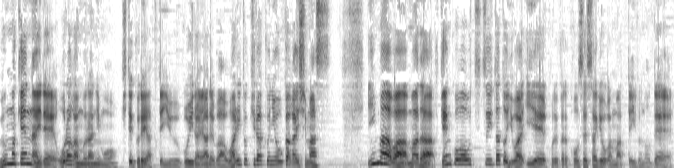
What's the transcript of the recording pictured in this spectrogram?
群馬県内でオラが村にも来てくれやっていうご依頼あれば割と気楽にお伺いします。今はまだ原稿は落ち着いたとはいえこれから構成作業が待っているので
